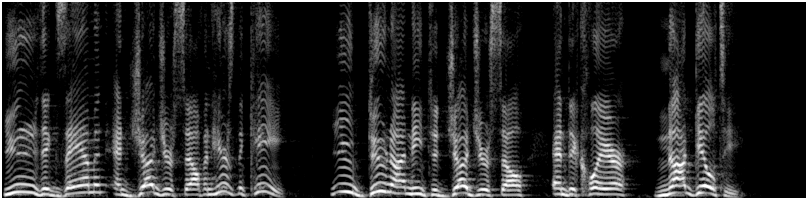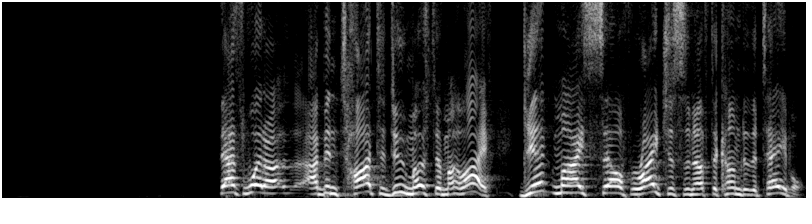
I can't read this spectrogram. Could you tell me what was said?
you need to examine and judge yourself. And here's the key you do not need to judge yourself and declare not guilty. That's what uh, I've been taught to do most of my life. Get myself righteous enough to come to the table.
